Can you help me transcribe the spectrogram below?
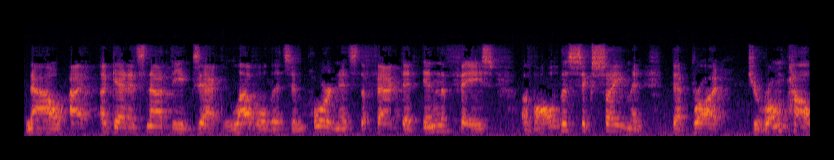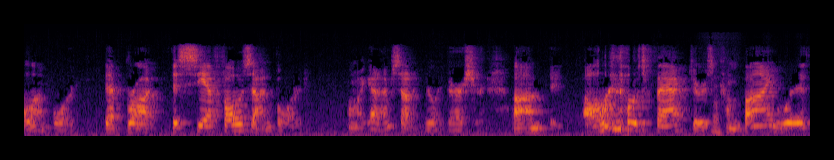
Now, I, again, it's not the exact level that's important. It's the fact that in the face of all this excitement that brought Jerome Powell on board, that brought the CFOs on board. Oh my God, I'm sounding really bearish here. Um, all of those factors combined with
